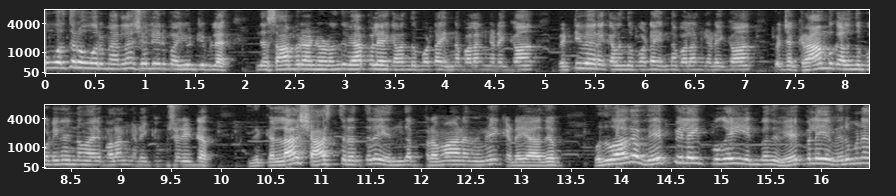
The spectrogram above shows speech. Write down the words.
ஒவ்வொருத்தரும் ஒவ்வொரு மாதிரிலாம் சொல்லியிருப்பா யூடியூப்ல இந்த சாம்பிராணியோட வந்து வேப்பிலையை கலந்து போட்டால் என்ன பலன் கிடைக்கும்? வெட்டி வேரை கலந்து போட்டால் என்ன பலன் கிடைக்கும்? கொஞ்சம் கிராம்பு கலந்து போட்டீங்கன்னா இந்த மாதிரி பலன் கிடைக்கும்னு சொல்லிட்டு. இதுக்கெல்லாம் சாஸ்திரத்துல எந்த பிரமாணமுமே கிடையாது. பொதுவாக வேப்பிலை புகை என்பது வேப்பிலையை வெறுமன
